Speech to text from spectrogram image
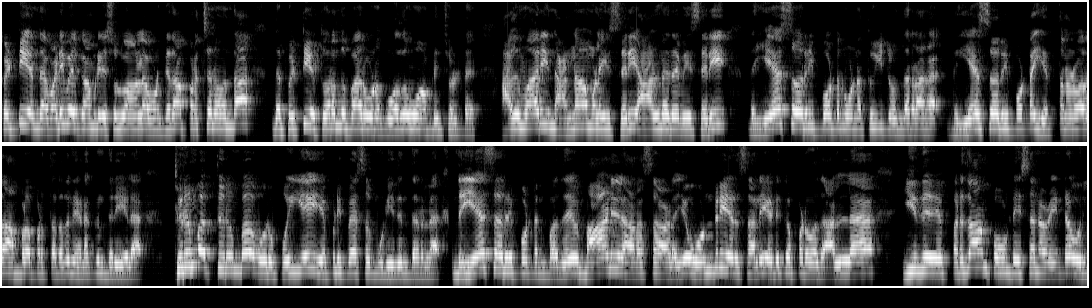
பெட்டி அந்த வடிவேல் காமெடியை சொல்லுவாங்கல்ல உனக்கு ஏதாவது பிரச்சனை வந்தால் இந்த பெட்டியை திறந்து பாரு உனக்கு உதவும் அப்படின்னு சொல்லிட்டு. அது மாதிரி இந்த அண்ணாமலையும் சரி ஆளுநர் ரவியும் சரி இந்த ஏசர் ரிப்போர்ட்டுன்னு ஒன்றை தூக்கிட்டு வந்துடுறாங்க. இந்த ஏசர் ரிப்போர்ட்டை எத்தனை ரூபா தான் அம்பலப்படுத்துறதுன்னு எனக்கும் தெரியல. திரும்ப திரும்ப ஒரு பொய்யை எப்படி பேச முடியுதுன்னு தெரில இந்த ஏசர் ரிப்போர்ட் என்பது மாநில அரசாலையோ ஒன்றிய அரசாலையோ எடுக்கப்படுவது அல்ல. இது பிரதான் ஃபவுண்டேஷன் அப்படின்ற ஒரு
